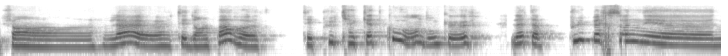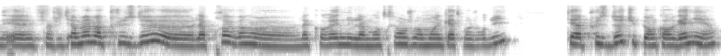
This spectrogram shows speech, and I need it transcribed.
Enfin, là, tu es dans le par, euh, t'es plus qu'à quatre coups. Hein, donc euh, là, t'as plus personne. n'est, euh, Enfin, je veux dire, même à plus 2, la preuve, hein, euh, la Corée nous l'a montré en jouant moins 4 aujourd'hui. Tu es à plus 2, tu peux encore gagner. Hein.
